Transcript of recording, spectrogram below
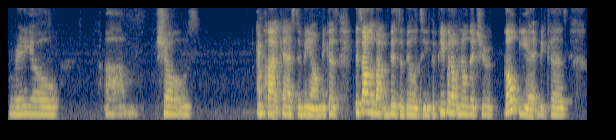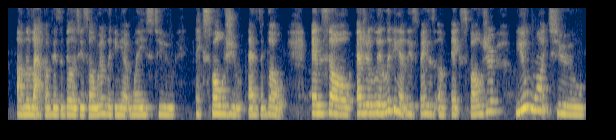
radio um, shows, and podcasts to be on because it's all about visibility. The people don't know that you're a goat yet because of the lack of visibility. So we're looking at ways to expose you as a goat. And so as you're looking at these phases of exposure, you want to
